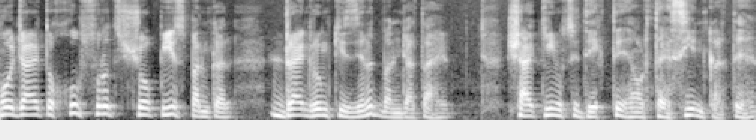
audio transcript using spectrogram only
ہو جائے تو خوبصورت شو پیس بن کر ڈرائنگ روم کی زینت بن جاتا ہے۔ شائقین اسے دیکھتے ہیں اور تحسین کرتے ہیں۔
